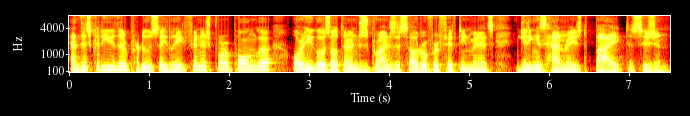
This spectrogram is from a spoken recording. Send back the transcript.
And this could either produce a late finish for Pauga or he goes out there and just grinds this out over 15 minutes, getting his hand raised by decision.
